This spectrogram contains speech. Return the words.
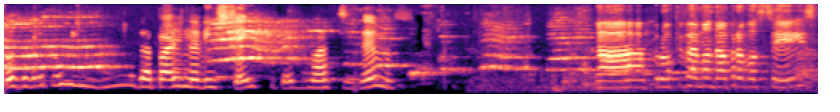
Você vai corrigir da página 26 que todos nós fizemos? A prof vai mandar para vocês,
